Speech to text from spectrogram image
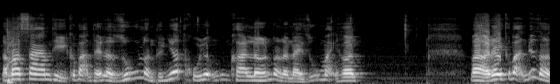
Ở Masan thì các bạn thấy là rũ lần thứ nhất, khối lượng cũng khá lớn và lần này rũ mạnh hơn. Và ở đây các bạn biết rằng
